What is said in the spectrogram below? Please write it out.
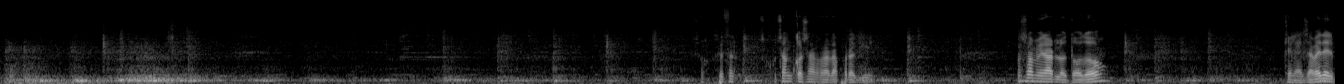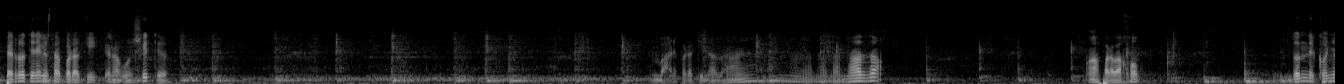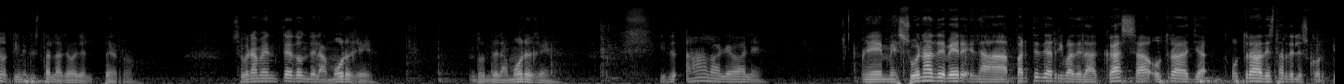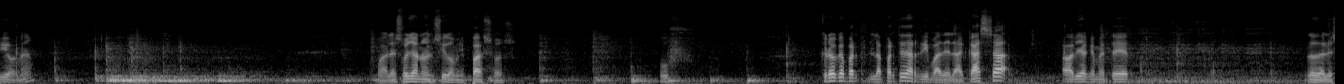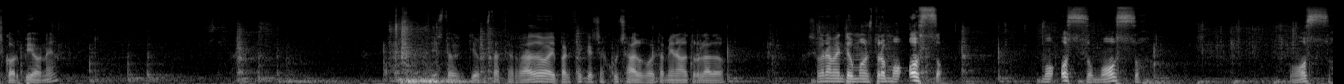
Se escuchan cosas raras por aquí. Vamos a mirarlo todo. Que la llave del perro tiene que estar por aquí, en algún sitio. Vale, por aquí nada, ¿eh? Nada, nada, nada. Vamos para abajo. ¿Dónde coño tiene que estar la llave del perro? Seguramente donde la morgue. Donde la morgue. ah, vale, vale. Eh, me suena de ver en la parte de arriba de la casa otra, ya, otra de estas del escorpión, ¿eh? Vale, eso ya no han sido mis pasos. Uf. Creo que la parte de arriba de la casa había que meter lo del escorpión, ¿eh? Esto, tío, que está cerrado. Ahí parece que se escucha algo también al otro lado. Seguramente un monstruo mooso. Mooso, mooso. Mooso.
